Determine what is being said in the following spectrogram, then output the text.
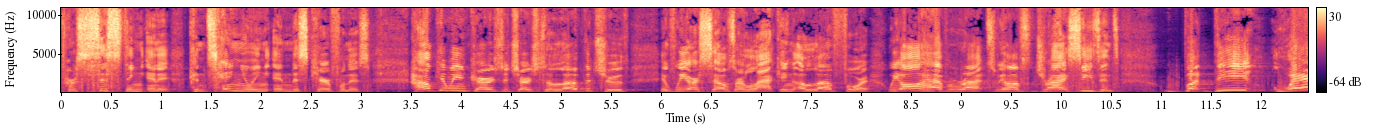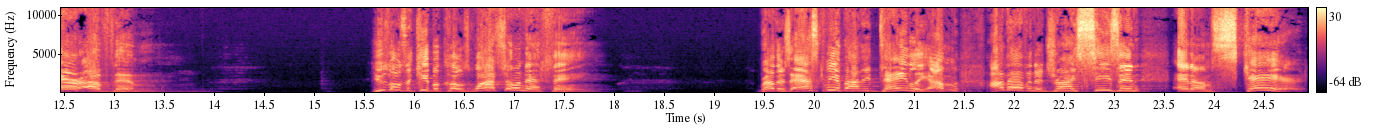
persisting in it, continuing in this carefulness. How can we encourage the church to love the truth if we ourselves are lacking a love for it? We all have ruts, we all have dry seasons, but be aware of them. You're supposed to keep a close watch on that thing. Brothers, ask me about it daily. I'm, I'm having a dry season and I'm scared.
